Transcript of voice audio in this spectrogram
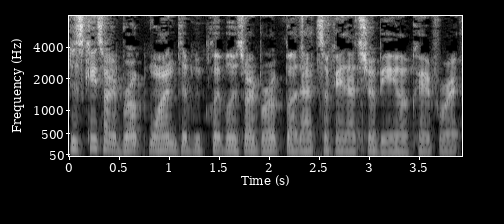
this case I broke one. The clip was I broke, but that's okay. That should be okay for it.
